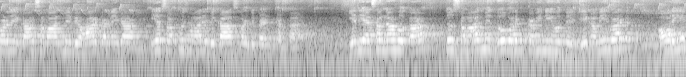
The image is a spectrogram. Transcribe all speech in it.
पढ़ने का, समाज में व्यवहार करने का, ये सब कुछ हमारे विकास पर डिपेंड करता है। यदि ऐसा ना होता तो समाज में दो वर्ग कभी नहीं होते, एक अमीर वर्ग और एक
